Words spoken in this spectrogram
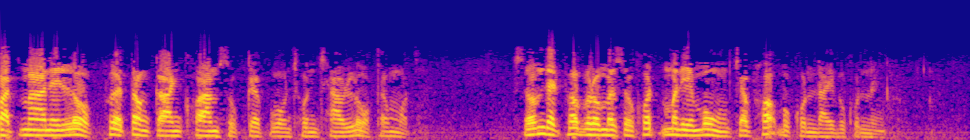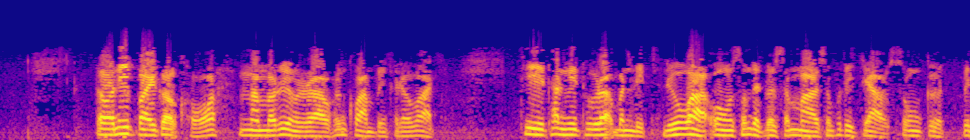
บัติมาในโลกเพื่อต้องการความสุขแก่ปวงชนชาวโลกทั้งหมด สมเด็จพระบรมสุคตไม่ได้มุ่งเฉพาะบุคคลใดบุคคลหนึ่งตอนนี้ไปก็ขอนำมาเรื่องราวของความเป็นครวาส ที่ท่านวิทุระบัณฑิต หรือว่าองค์สมเด็จพระสัมมาสัมพุทธเจ้าทรงเกิดเป็น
